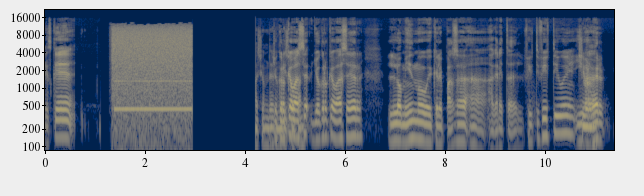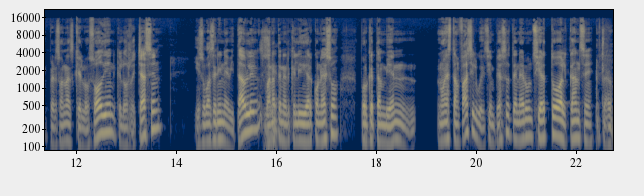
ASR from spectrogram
Es que Yo creo que va a ser, yo creo que va a ser lo mismo, güey, que le pasa a, a Greta, el 50-50, güey, y Sí, va a haber personas que los odien, que los rechacen, y eso va a ser inevitable, van a tener que lidiar con eso, porque también no es tan fácil, güey, si empiezas a tener un cierto alcance Claro.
